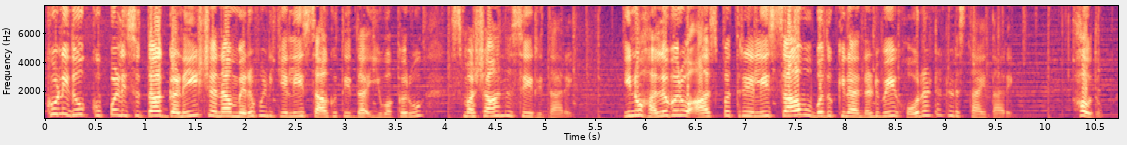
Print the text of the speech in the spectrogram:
ಕುಣಿದು ಕುಪ್ಪಳಿಸುತ್ತಾ ಗಣೇಶನ ಮೆರವಣಿಗೆಯಲ್ಲಿ ಸಾಗುತ್ತಿದ್ದ ಯುವಕರು ಸ್ಮಶಾನ ಸೇರಿದ್ದಾರೆ. ಇನ್ನು ಹಲವರು ಆಸ್ಪತ್ರೆಯಲ್ಲಿ ಸಾವು ಬದುಕಿನ ನಡುವೆ ಹೋರಾಟ ನಡೆಸ್ತಾ ಹೌದು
